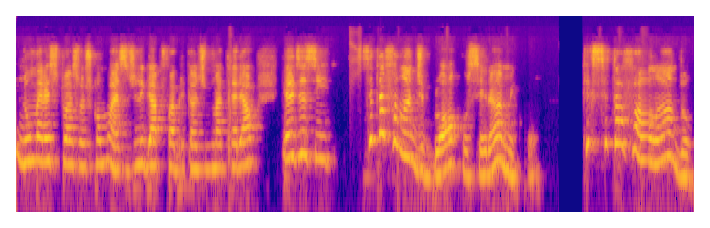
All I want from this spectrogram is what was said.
inúmeras situações como essa, de ligar para o fabricante de material e ele diz assim: você está falando de bloco cerâmico? O que, que você está falando?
